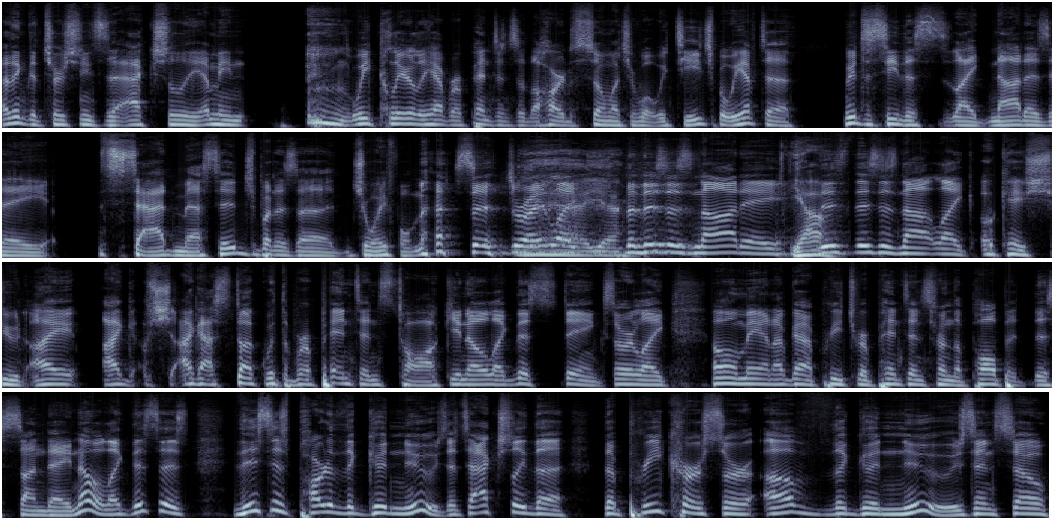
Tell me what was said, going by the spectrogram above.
I think the church needs to actually. I mean, we clearly have repentance at the heart of so much of what we teach, but we have to we have to see this like not as a sad message, but as a joyful message, right? Yeah, like yeah. that this is not a Yeah. this this is not like okay, shoot, I I I got stuck with the repentance talk, you know, like this stinks, or like oh man, I've got to preach repentance from the pulpit this Sunday. No, like this is this is part of the good news. It's actually the the precursor of the good news, and so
